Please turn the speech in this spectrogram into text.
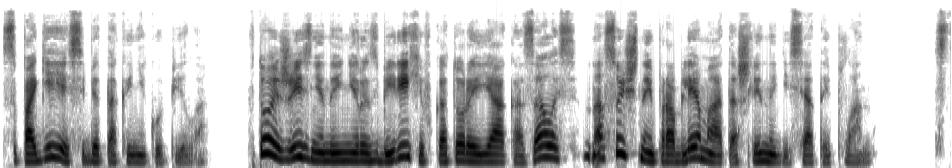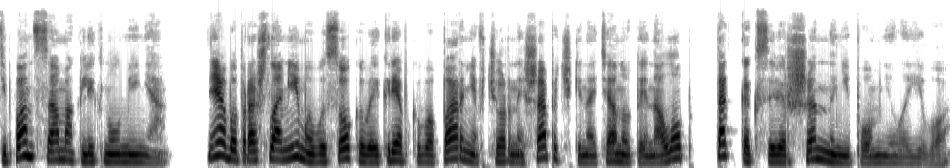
Сапоги я себе так и не купила. В той жизненной неразберихе, в которой я оказалась, насущные проблемы отошли на десятый план. Степан сам окликнул меня. Я бы прошла мимо высокого и крепкого парня в черной шапочке, натянутой на лоб, так как совершенно не помнила его.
